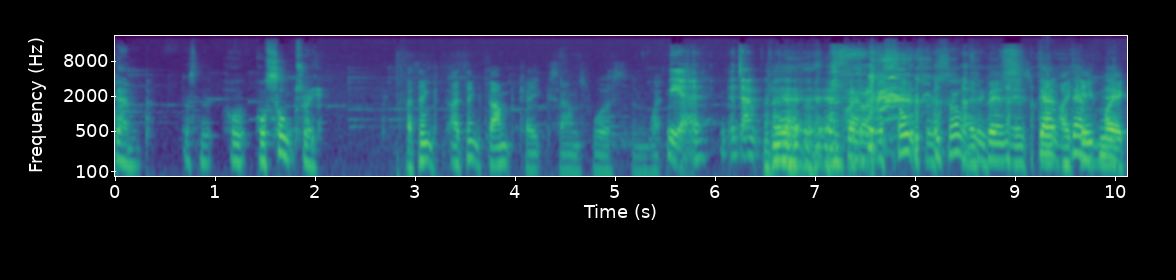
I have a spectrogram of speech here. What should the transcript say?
damp, doesn't it? Or, or sultry. I think I think damp cake sounds worse than wet. Yeah, a damp. damp or sultry. sultry. It's been it's been Damp- I damp keep my.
